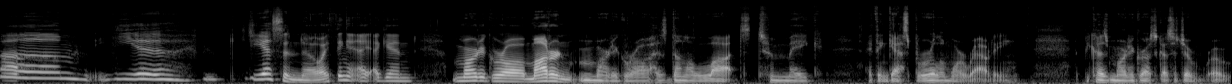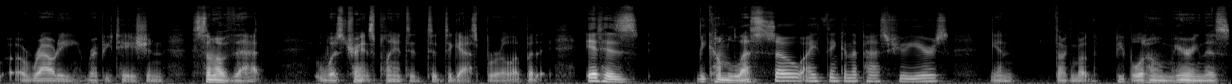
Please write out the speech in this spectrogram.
Um yeah yes and no. I think I, again Mardi Gras modern Mardi Gras has done a lot to make I think Gasparilla more rowdy. Because Mardi Gras got such a, a, a rowdy reputation, some of that was transplanted to, to Gasparilla. But it has become less so, I think, in the past few years. Again, talking about people at home hearing this,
